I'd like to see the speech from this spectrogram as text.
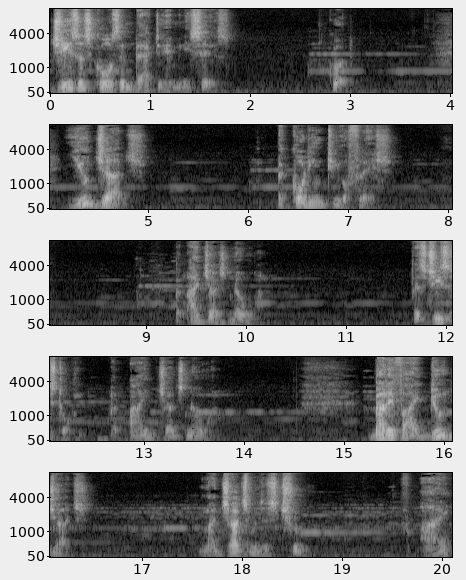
Jesus calls them back to him and he says, quote, You judge according to your flesh, but I judge no one. That's Jesus talking, but I judge no one. But if I do judge, my judgment is true. For I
